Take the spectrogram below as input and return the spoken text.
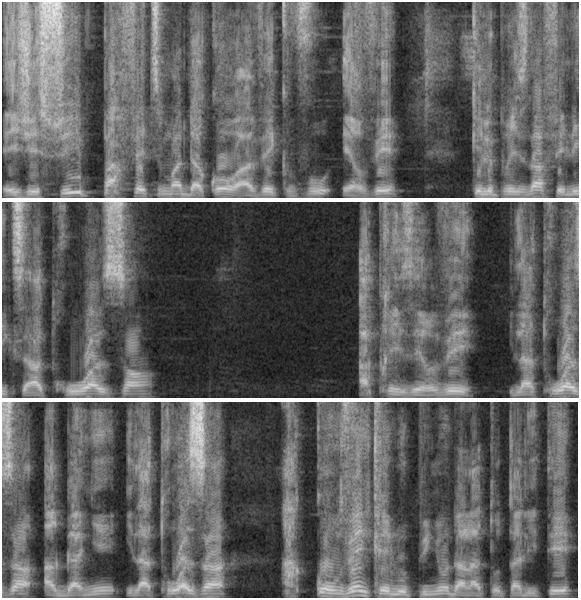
Et je suis parfaitement d'accord avec vous, Hervé, que le président Félix a trois ans à préserver, il a trois ans à gagner, il a trois ans à convaincre l'opinion dans la totalité,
